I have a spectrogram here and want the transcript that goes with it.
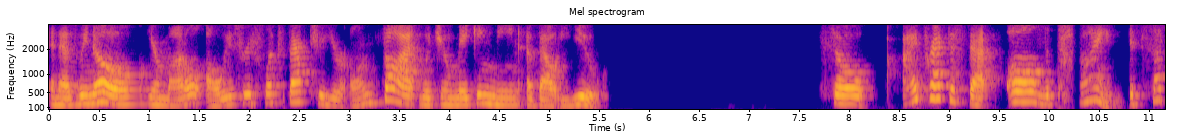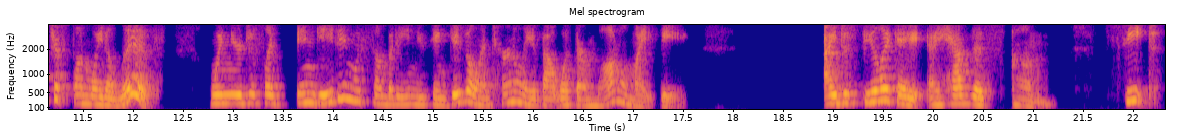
And as we know, your model always reflects back to your own thought, which you're making mean about you. So I practice that all the time. It's such a fun way to live when you're just like engaging with somebody and you can giggle internally about what their model might be. I just feel like I, I have this um, seat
